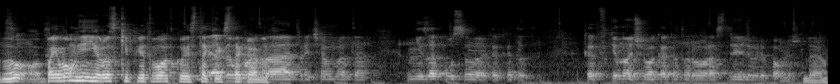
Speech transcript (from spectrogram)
Ну, по его мнению, русский пьют водку из таких Я думаю, стаканов. Да, причем это не закусывая, как этот, как в кино чувака, которого расстреливали, помнишь? Да.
